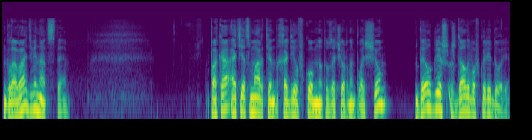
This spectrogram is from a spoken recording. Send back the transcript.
Глава 12. Пока отец Мартин ходил в комнату за черным плащом, Делглиш ждал его в коридоре.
